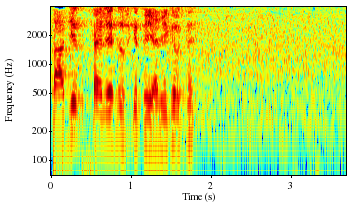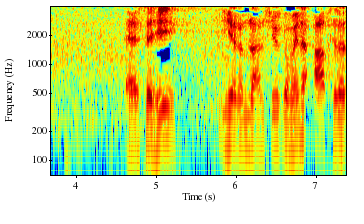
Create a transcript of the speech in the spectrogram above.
تاجر پہلے سے اس کی تیاری کرتے ہیں۔ ایسے ہی یہ رمضان شریف کا مہینہ آخرت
